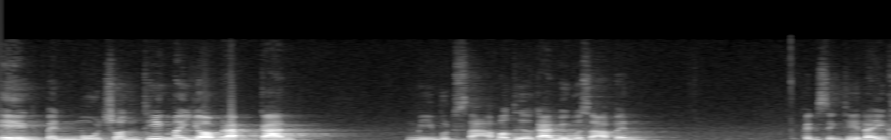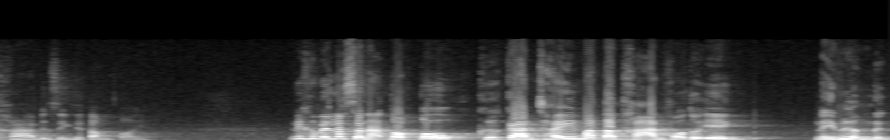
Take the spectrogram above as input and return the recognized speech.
เองเป็นหมู่ชนที่ไม่ยอมรับการมีบุตรสาว เพราะถือการมีบุตรสาวเป็นเป็นสิ่งที่ไร้ค่าเป็นสิ่งที่ต่ำต้อย นี่คือเป็นลักษณะตอบโต้ คือการใช้มาตรฐานของตัวเอง ในเรื่องหนึ่ง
